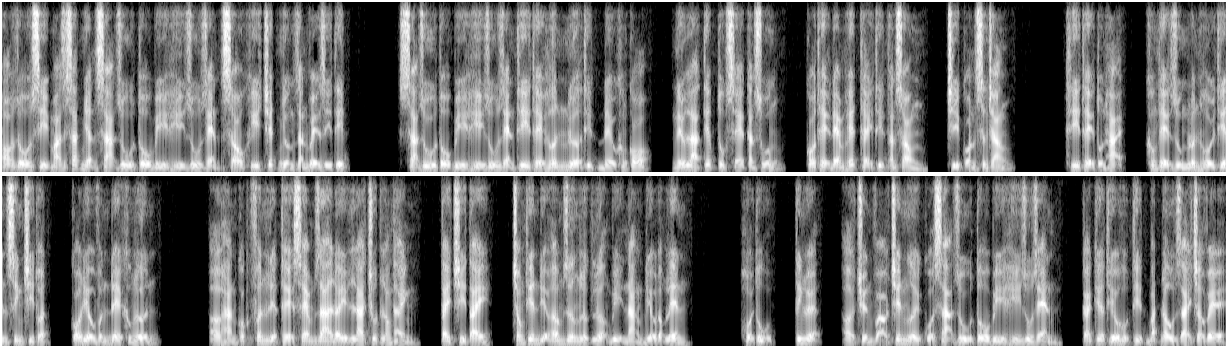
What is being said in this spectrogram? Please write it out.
Họ rồ xì mạt xác nhận xạ dù tô bị hỉ dù rèn sau khi chết nhường rắn về di tít xạ dù tổ bị hỉ dù rèn thi thể hơn nửa thịt đều không có, nếu là tiếp tục sẽ căn xuống, có thể đem hết thể thịt tan xong, chỉ còn xương trắng. Thi thể tổn hại, không thể dùng luân hồi thiên sinh chi thuật, có điều vấn đề không lớn. Ở hàn quốc phân liệt thể xem ra đây là chút lòng thành, tay chỉ tay, trong thiên địa âm dương lực lượng bị nàng điều động lên. Hội tụ, tinh luyện, ở truyền vào trên người của xạ dù tổ bị hỉ dù rèn, cái kia thiếu hụt thịt bắt đầu dài trở về.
